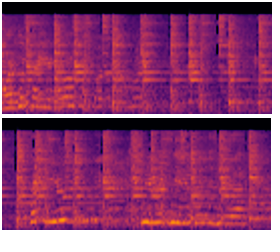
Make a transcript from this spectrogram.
Var det penger på? Thank you. 2434. Låta heter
